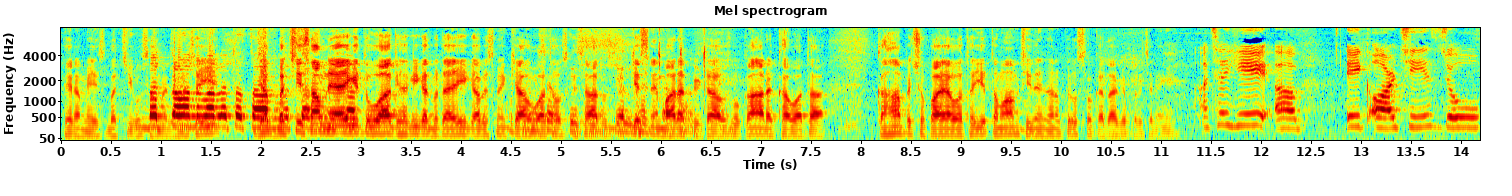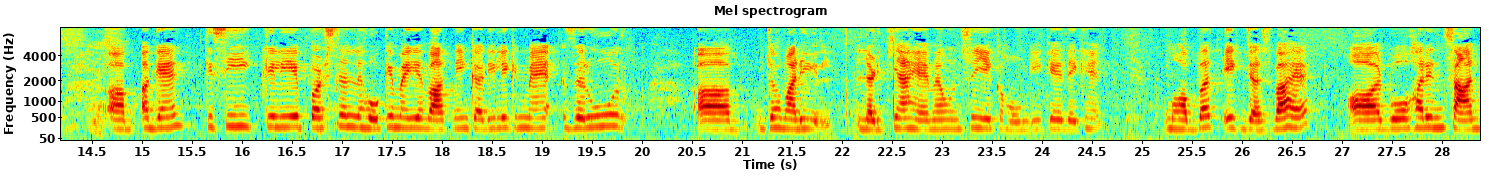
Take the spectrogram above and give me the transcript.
پھر ہمیں اس بچی کو سامنے جانا چاہیے۔ جب بچی سامنے آئے گی تو وہ آگے حقیقت بتائے گی کہ اب اس میں کیا ہوا تھا اس کے ساتھ کس نے مارا پیٹا اس کو کہاں رکھا ہوا تھا کہاں پہ چھپایا ہوا تھا یہ تمام چیزیں جو ہے نا پھر اس وقت آگے پر چلیں گے اچھا یہ ایک اور چیز جو اگین کسی کے لیے پرسنل ہو کے میں یہ بات نہیں کری لیکن میں ضرور جو ہماری لڑکیاں ہیں میں ان سے یہ کہوں گی کہ دیکھیں محبت ایک جذبہ ہے۔ اور وہ ہر انسان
